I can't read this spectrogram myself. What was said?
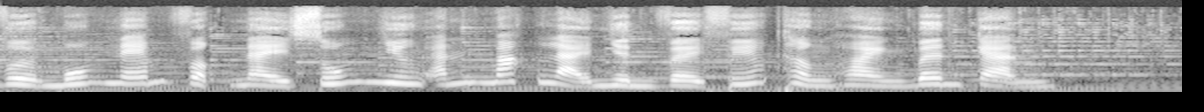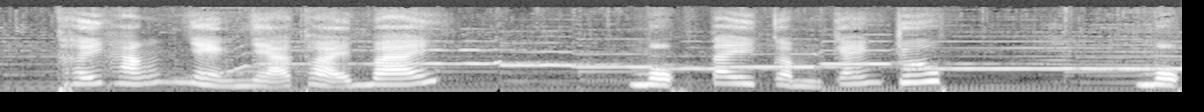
Vừa muốn ném vật này xuống nhưng ánh mắt lại nhìn về phía thần hoàng bên cạnh. Thấy hắn nhàn nhã thoải mái. Một tay cầm cán trúc. Một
